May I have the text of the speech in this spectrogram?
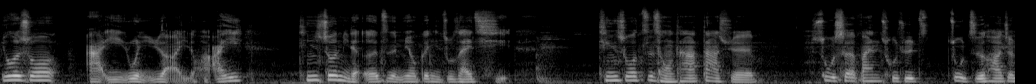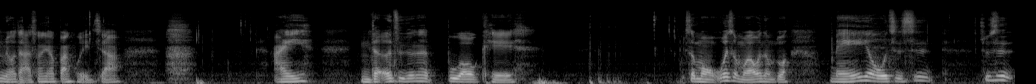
又会说阿姨，如果你遇到阿姨的话，阿姨，听说你的儿子没有跟你住在一起，听说自从他大学宿舍搬出去住之后，就没有打算要搬回家。阿姨，你的儿子真的不 OK？怎么？为什么要问那么多？没有，我只是就是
